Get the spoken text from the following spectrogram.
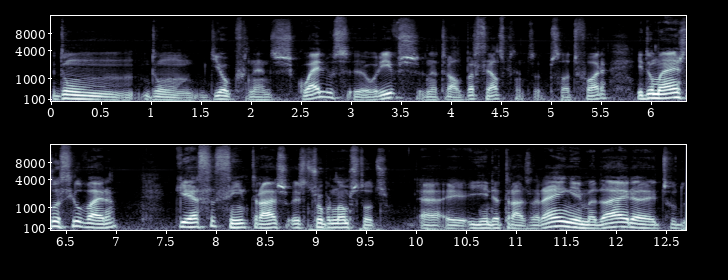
de um, de um Diogo Fernandes Coelho, Orives, natural de Barcelos, portanto, pessoa de fora, e de uma Ângela Silveira, que essa sim traz estes sobrenomes todos. Uh, e, ainda traz aranha e madeira e tudo.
